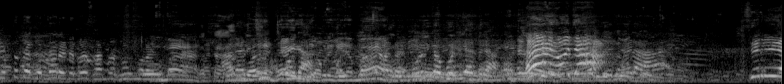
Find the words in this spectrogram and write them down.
முத்தத்தை கொடுத்தா ரெண்டு பேரும் சந்தோஷம் போறாங்க. முழுக்க சிறிய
